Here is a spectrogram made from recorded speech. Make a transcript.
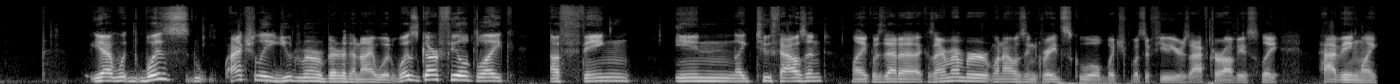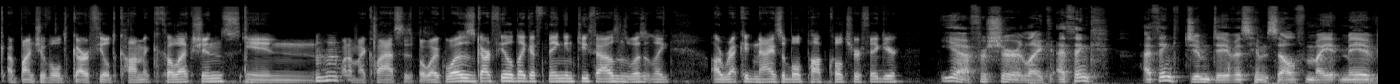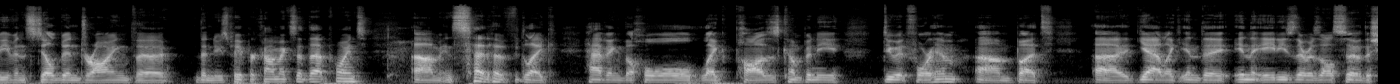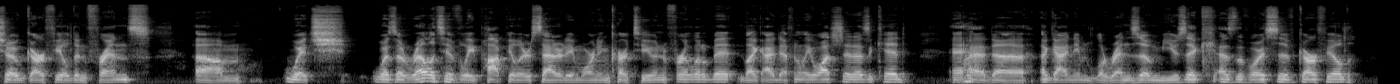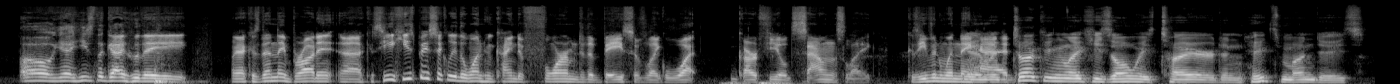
yeah. Was actually you'd remember better than I would. Was Garfield like a thing in like 2000? Like, was that a? Because I remember when I was in grade school, which was a few years after, obviously, having like a bunch of old Garfield comic collections in one of my classes. But like, was Garfield like a thing in 2000s? Was it like a recognizable pop culture figure? Yeah, for sure. Like I think I think Jim Davis himself may may have even still been drawing the the newspaper comics at that point, um, instead of like having the whole like Paws company do it for him. Um, but uh, yeah, like in the in the eighties, there was also the show Garfield and Friends, um, which was a relatively popular Saturday morning cartoon for a little bit. Like I definitely watched it as a kid. It had uh, a guy named Lorenzo Music as the voice of Garfield. Oh yeah, he's the guy who they. oh, Yeah, because then they brought in because he he's basically the one who kind of formed the base of like what Garfield sounds like. Because even when they had talking like he's always tired and hates Mondays.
